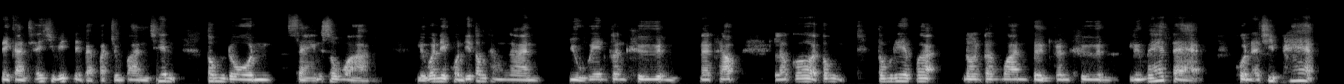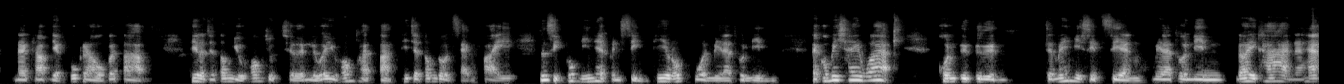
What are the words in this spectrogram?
ในการใช้ชีวิตในแบบปัจจุบัน เช่น ต้องโดนแสงสว่าง หรือว่าในคนที่ต้องทำงาน อยู่เวรกลางคืนนะครับ แล้วก็ต้องต้องเรียกว่านอนกลางวันตื่นกลางคืน หรือแม้แต่คนอาชีพแพทย์นะครับ อย่างพวกเราก็ตาม ที่เราจะต้องอยู่ห้องฉุกเฉิน หรือว่าอยู่ห้องผ่าตัดที่จะต้องโดนแสงไฟ ซึ่งสิ่งพวกนี้เนี่ยเป็นสิ่งที่รบกวนเมลาโทนิน แต่ก็ไม่ใช่ว่าคนอื่นๆจะไม่มีสิทธิ์เสี่ยงเมลาโทนินด้อยค่านะฮะ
